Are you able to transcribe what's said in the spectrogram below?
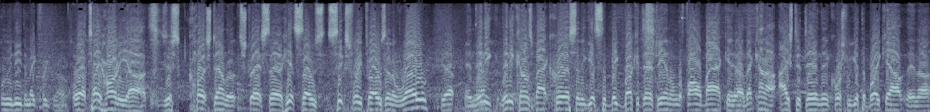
when we need to make free throws. Well, Tae Hardy uh, just clutched down the stretch there, hits those six free throws in a row. Yep. And then Yep. he then he comes back, Chris, and he gets the big bucket there at the end on the fall back, and uh, that kind of iced it there. And then of course we get the breakout and uh,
